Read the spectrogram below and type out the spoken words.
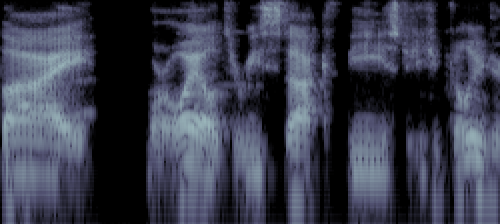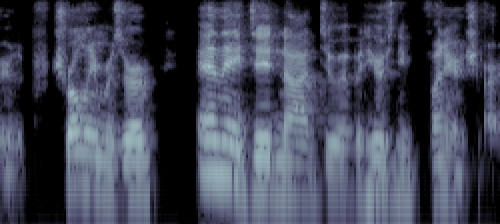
buy more oil to restock the Strategic Petroleum Reserve, and they did not do it. But here's an even funnier chart.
